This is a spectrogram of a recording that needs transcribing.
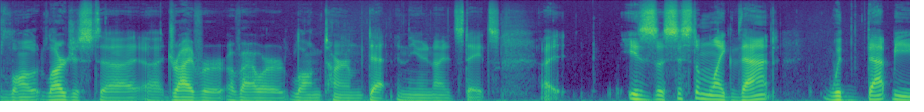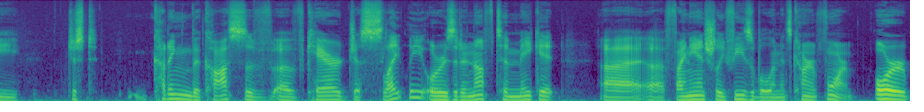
lo- largest uh, uh, driver of our long term debt in the United States. Uh, is a system like that, would that be just cutting the costs of, of care just slightly, or is it enough to make it uh, uh, financially feasible in its current form? Or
